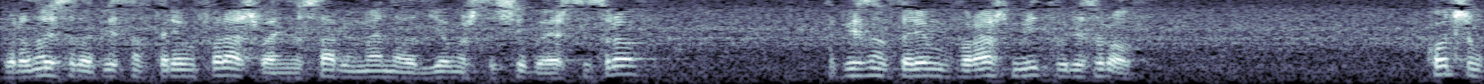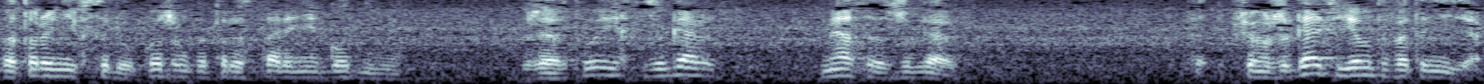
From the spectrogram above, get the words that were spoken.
про нойсер написано в втором фараш, ваню сами мэна от йома штишиба эштисров. Написано в втором фараш митцв лесров. Котшем, которые не в селю, котшем, которые стали негодными в жертву, их сжигают. Мясо сжигают. Причем сжигать в Йомтов это нельзя.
